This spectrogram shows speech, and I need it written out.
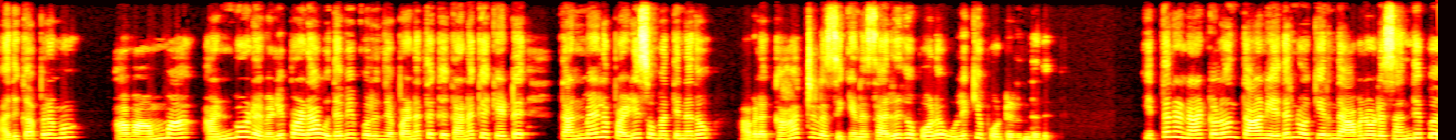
அதுக்கப்புறமும் அவன் அம்மா அன்போட வெளிப்பாடா உதவி புரிஞ்ச பணத்துக்கு கணக்கு கேட்டு தன் மேல பழி சுமத்தினதும் அவளை காற்றில் சிக்கின சருகு போல உலுக்கி போட்டிருந்தது. இத்தனை நாட்களும் தான் எதிர்நோக்கியிருந்த அவனோட சந்திப்பு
